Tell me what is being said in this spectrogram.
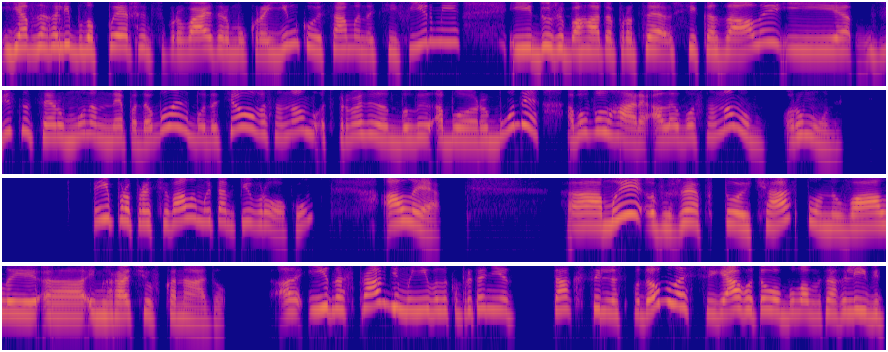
І я взагалі була першим супервайзером українкою саме на цій фірмі. І дуже багато про це всі казали. І звісно, це румунам не подобалось, бо до цього в основному супервайзери були або румуни, або болгари, але в основному румуни. І пропрацювали ми там півроку. Але ми вже в той час планували е, імміграцію в Канаду. І насправді мені Великобританія так сильно сподобалась, що я готова була взагалі від,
